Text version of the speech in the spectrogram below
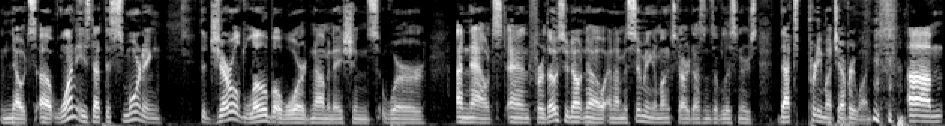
notes. Uh, one is that this morning, the Gerald Loeb Award nominations were announced. And for those who don't know, and I'm assuming amongst our dozens of listeners, that's pretty much everyone. um,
